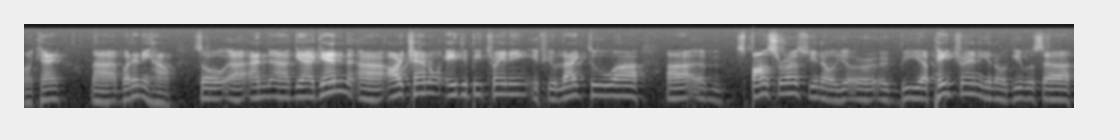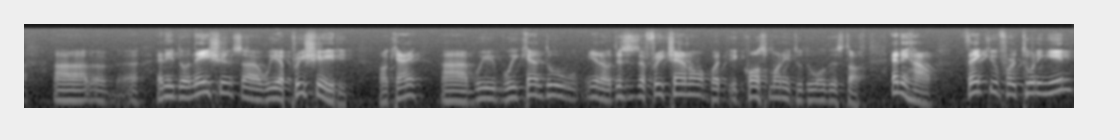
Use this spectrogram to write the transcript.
Okay, but anyhow. So uh, and uh, again, uh, our channel ADP Training. If you like to um, sponsor us, you know, or, be a patron, you know, give us any donations, we appreciate it. Okay, uh, we we can do, you know, this is a free channel, but it costs money to do all this stuff. Anyhow, thank you for tuning in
